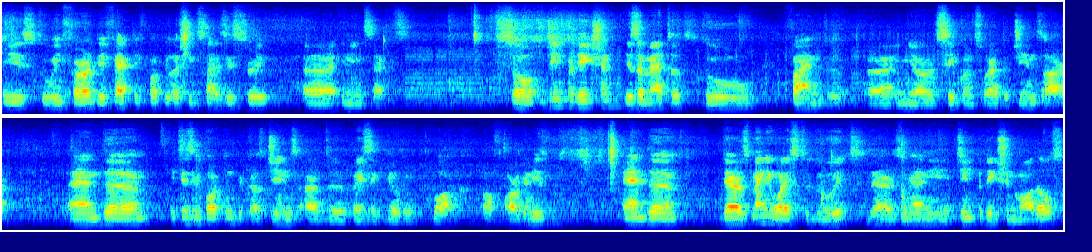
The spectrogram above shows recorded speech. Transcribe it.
is to infer the effective population size history uh, in insects. So gene prediction is a method to find uh, in your sequence where the genes are, and um, it is important because genes are the basic building block of organisms. And um, there's many ways to do it. There's many gene prediction models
